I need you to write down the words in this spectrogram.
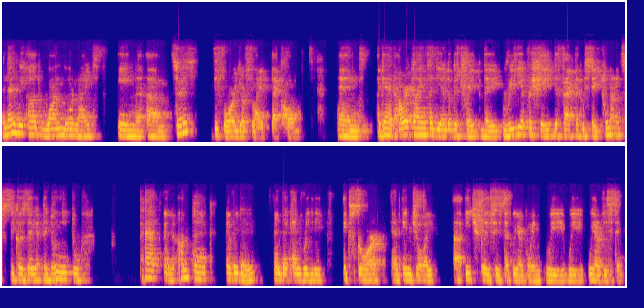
And then we add one more night in um, Zurich before your flight back home. And again, our clients at the end of the trip, they really appreciate the fact that we stay two nights because they, they don't need to pack and unpack every day and they can really explore and enjoy uh, each places that we are going, we, we, we are visiting.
